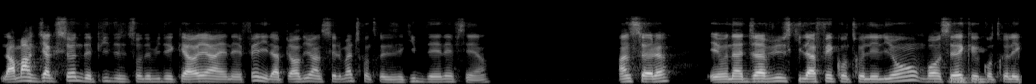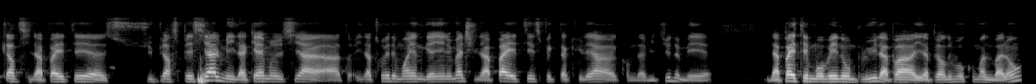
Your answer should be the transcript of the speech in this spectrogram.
Lamar Jackson depuis son début de carrière à NFL, il a perdu un seul match contre les équipes des NFC, hein. un seul. Et on a déjà vu ce qu'il a fait contre les Lions. Bon, c'est vrai que Mhm. contre les Cards, il n'a pas été euh, super spécial, mais il a quand même réussi à, à- il a trouvé des moyens de gagner le match. Il n'a pas été spectaculaire comme d'habitude, mais il n'a pas été mauvais non plus. Il a pas, il a perdu beaucoup moins de ballons.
